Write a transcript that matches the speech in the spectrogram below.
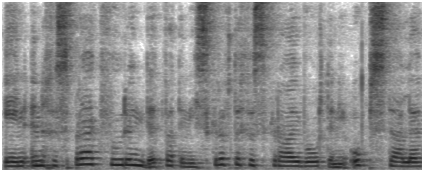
En in gesprekvoering, dit wat in die skrifte geskryf word in die opstelle,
